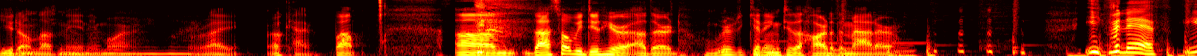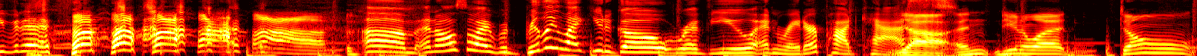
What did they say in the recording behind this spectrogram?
you don't love me don't love me anymore. Right. Okay. Well, um, that's what we do here at Othered. We're getting to the heart of the matter. even if even if um and also i would really like you to go review and rate our podcast Yeah, and do you know what? Don't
